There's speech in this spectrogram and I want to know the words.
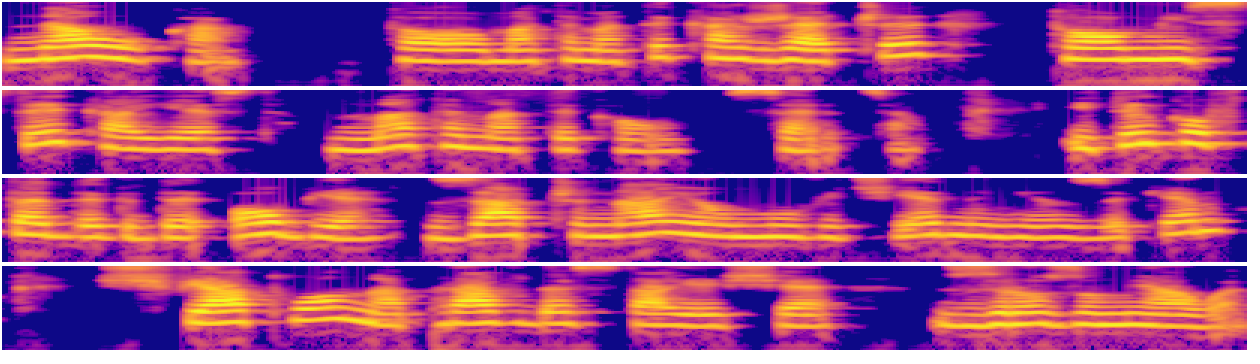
nauka to matematyka rzeczy, to mistyka jest matematyką serca. I tylko wtedy, gdy obie zaczynają mówić jednym językiem, światło naprawdę staje się zrozumiałe.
